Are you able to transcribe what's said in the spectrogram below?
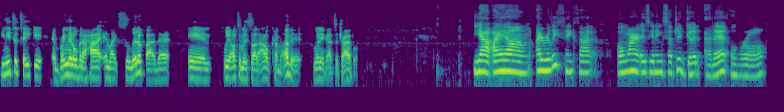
You need to take it and bring that over to Hai and like solidify that. And we ultimately saw the outcome of it when it got to tribal. Yeah, I um I really think that Omar is getting such a good edit overall.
